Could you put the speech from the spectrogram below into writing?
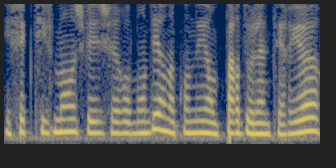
Effectivement, je vais, je vais rebondir. Donc, on est, on part de l'intérieur.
